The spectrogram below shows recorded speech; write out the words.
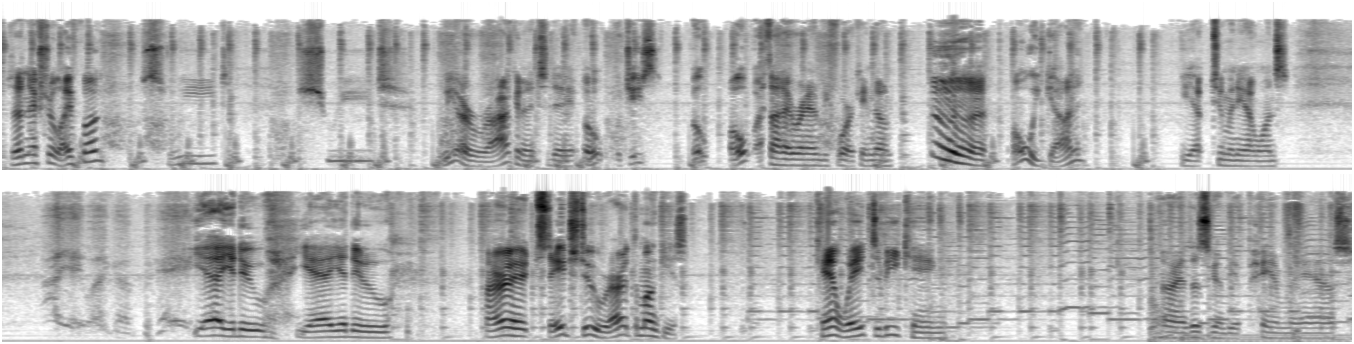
is that an extra life bug? Sweet. Sweet. We are rocking it today. Oh, jeez. Oh, oh, I thought I ran before it came down. Ugh. Oh, we got it. Yep, too many at once. Yeah, you do. Yeah, you do. Alright, stage two. We're at the monkeys. Can't wait to be king. Alright, this is gonna be a pain in my ass.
